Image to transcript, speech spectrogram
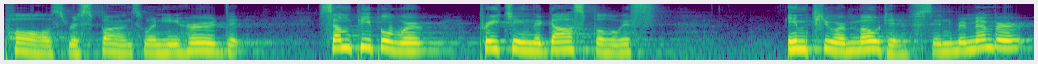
Paul's response when he heard that some people were preaching the gospel with impure motives. And remember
